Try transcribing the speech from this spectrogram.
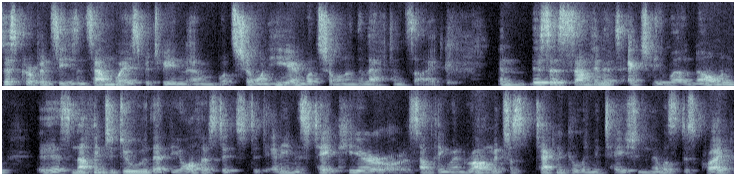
discrepancies in some ways between um, what's shown here and what's shown on the left-hand side. And this is something that's actually well known. It has nothing to do that the authors did, did any mistake here or something went wrong. It's just technical limitation. That was described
